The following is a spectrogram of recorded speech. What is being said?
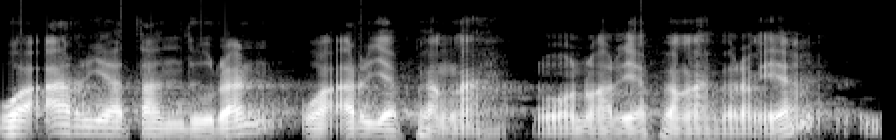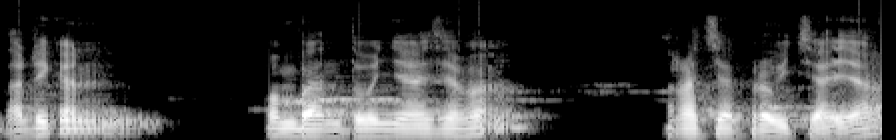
wa arya tanduran wa arya bangah. Ono arya bangah barang ya. Tadi kan pembantunya siapa? Raja Brawijaya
